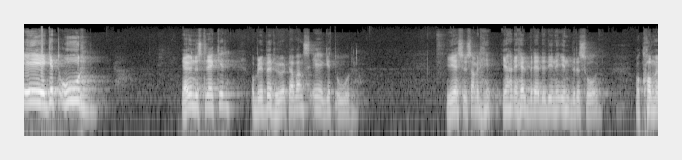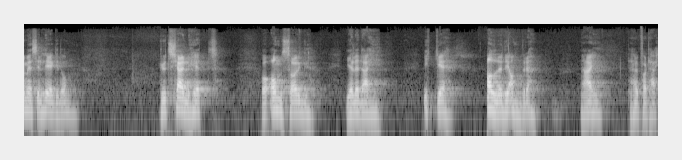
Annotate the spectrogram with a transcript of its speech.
eget ord. Jeg understreker å bli berørt av hans eget ord. Jesus han vil gjerne helbrede dine indre sår og komme med sin legedom. Guds kjærlighet og omsorg gjelder deg, ikke alle de andre. Nei, det er for deg.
